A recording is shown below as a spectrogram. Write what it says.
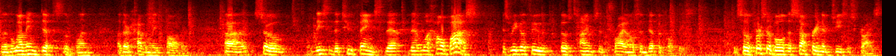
The loving discipline of their Heavenly Father. Uh, so these are the two things that, that will help us as we go through those times of trials and difficulties. So first of all, the suffering of Jesus Christ.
